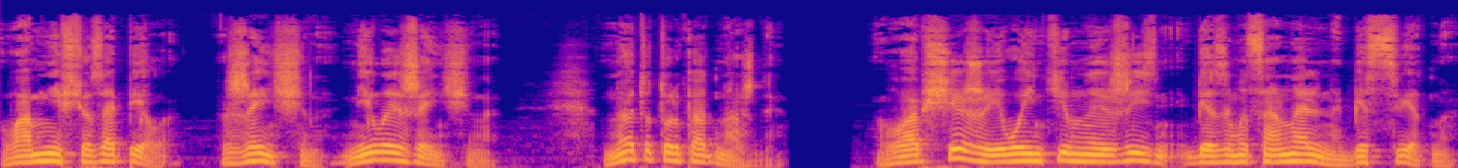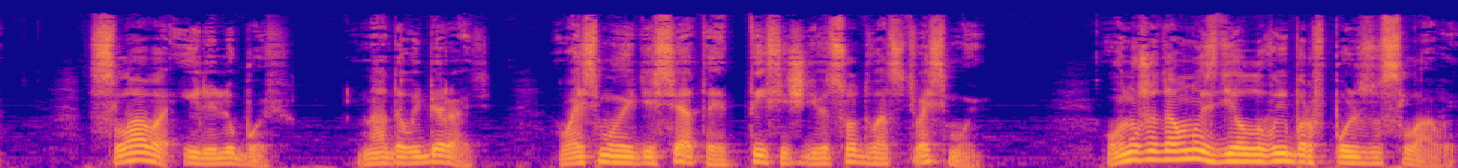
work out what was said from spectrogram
Во мне все запело. Женщина, милая женщина. Но это только однажды. Вообще же его интимная жизнь безэмоциональна, бесцветна. Слава или любовь? Надо выбирать. 8.10.1928. Он уже давно сделал выбор в пользу славы.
